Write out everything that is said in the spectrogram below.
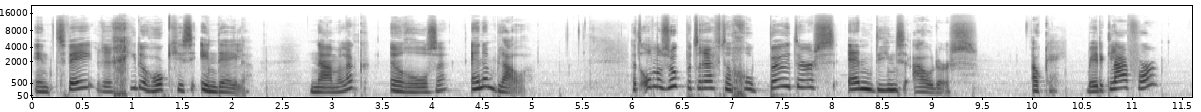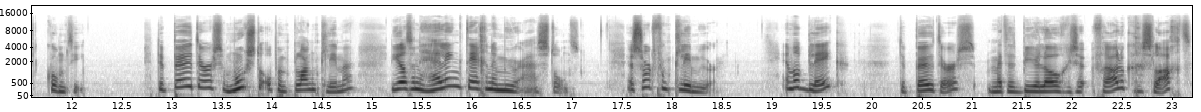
in twee rigide hokjes indelen. Namelijk een roze en een blauwe. Het onderzoek betreft een groep peuters en dienstouders. Oké, ben je er klaar voor? Komt-ie. De peuters moesten op een plank klimmen die als een helling tegen een muur aanstond. Een soort van klimmuur. En wat bleek? De peuters, met het biologische vrouwelijke geslacht,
